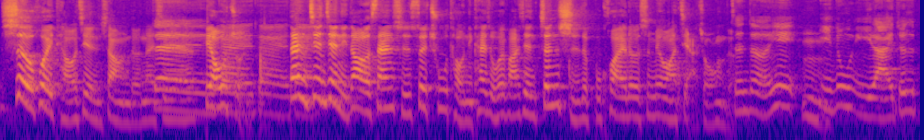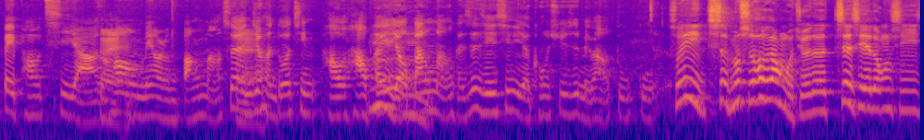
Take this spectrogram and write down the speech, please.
社会条件上的那些标准。对，但渐渐你到了三十岁出头，你开始会发现真实的不快乐是没有办法假装的。真的，因为一路以来就是被抛弃啊，然后没有人帮忙。虽然就很多亲好好朋友帮忙，可是其实心里的空虚是没办法度过的。所以什么时候让我觉得这些东西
